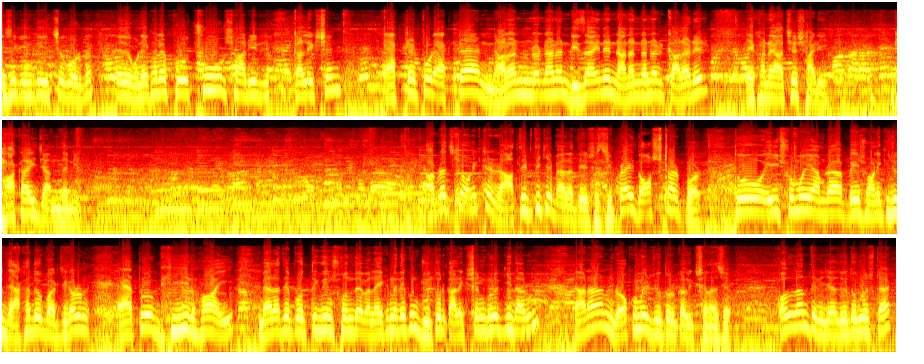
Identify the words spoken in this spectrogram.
এসে কিনতে ইচ্ছে করবে। এই দেখুন, এখানে প্রচুর শাড়ির কালেকশন একটার পর একটা নানান নানান ডিজাইনের, নানান নানান কালারের এখানে আছে শাড়ি। ঢাকাই জামদানি। আমরা আজকে অনেকটা রাতের দিকে বেলাতে এসেছি, প্রায় দশটার পর। তো এই সময় আমরা বেশ অনেক কিছু দেখাতেও পারছি, কারণ এত ভিড় হয় মেলাতে প্রত্যেকদিন সন্ধ্যাবেলা। এখানে দেখুন জুতোর কালেকশনগুলো কি দারুণ, নানান রকমের জুতোর কালেকশন আছে। কত দাম থেকে যায় জুতোগুলো স্টার্ট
